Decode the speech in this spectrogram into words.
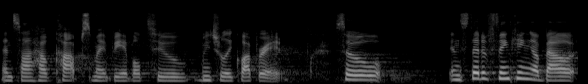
and saw how cops might be able to mutually cooperate. So instead of thinking about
